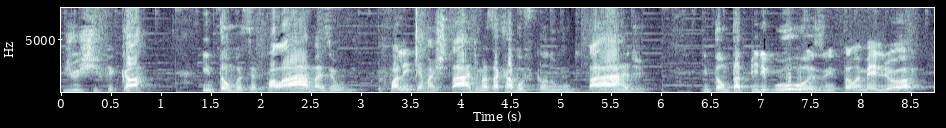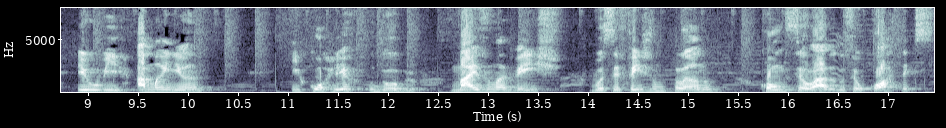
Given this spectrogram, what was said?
justificar. Então você fala, ah, mas eu, eu falei que é mais tarde, mas acabou ficando muito tarde, então tá perigoso, então é melhor eu ir amanhã e correr o dobro mais uma vez, você fez um plano com o seu lado do seu córtex,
